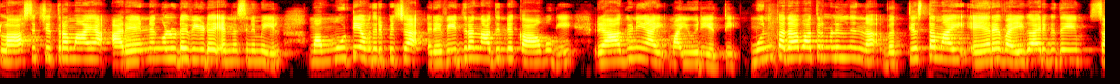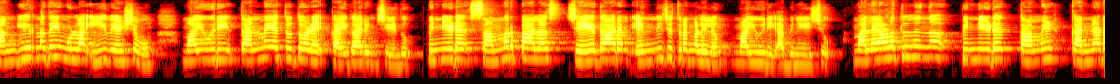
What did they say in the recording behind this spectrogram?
ക്ലാസിക് ചിത്രമായ അരയന്നങ്ങളുടെ വീട് എന്ന സിനിമയിൽ മമ്മൂട്ടി അവതരിപ്പിച്ച രവീന്ദ്രനാഥിന്റെ കാമുകി രാഗിണിയായി മയൂരി എത്തി. മുൻ കഥാപാത്രങ്ങളിൽ നിന്ന് വ്യത്യസ്തമായി ഏറെ വൈകാരികതയും സങ്കീർണതയുമുള്ള ഈ വേഷവും മയൂരി തന്മയത്വത്തോടെ കൈകാര്യം ചെയ്തു. പിന്നീട് സമ്മർ പാലസ് ചേതാരം എന്നീ ചിത്രങ്ങളിലും മയൂരി അഭിനയിച്ചു. മലയാളത്തിൽ നിന്ന് പിന്നീട് തമിഴ് കന്നഡ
